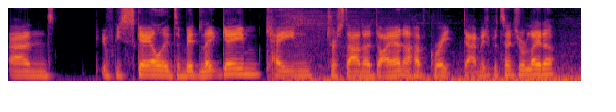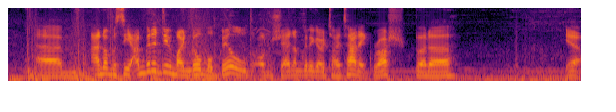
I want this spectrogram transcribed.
and if we scale into mid-late game, Kayn, Tristana, Diana have great damage potential later. Um, and obviously, I'm going to do my normal build on Shen. I'm going to go Titanic Rush, but, uh, yeah.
